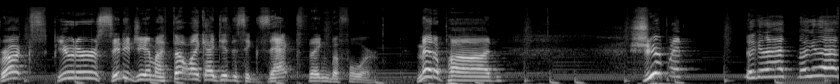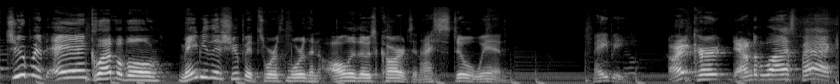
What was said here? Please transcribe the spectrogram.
Brock's Pewter City Gym. I felt like I did this exact thing before. Metapod. Shoopit. Look at that. Look at that. Shoopit. And Clefable. Maybe this Shoopit's worth more than all of those cards and I still win. Maybe. All right, Kurt. Down to the last pack.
